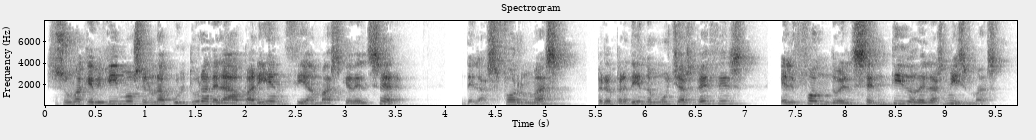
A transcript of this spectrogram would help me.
se suma que vivimos en una cultura de la apariencia más que del ser, de las formas, pero perdiendo muchas veces el fondo, el sentido de las mismas,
